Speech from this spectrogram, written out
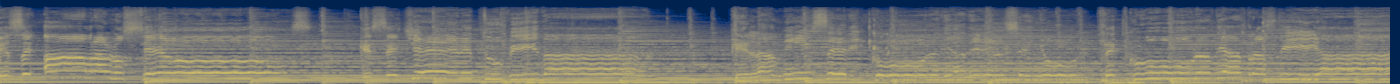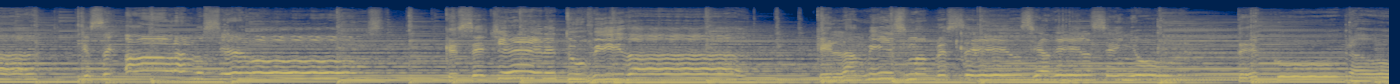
Que se abran los cielos, que se llene tu vida que la misericordia del Señor te cura día tras día. Que se abran los cielos, que se llene tu vida. Que la misma presencia del Señor te cubra hoy.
